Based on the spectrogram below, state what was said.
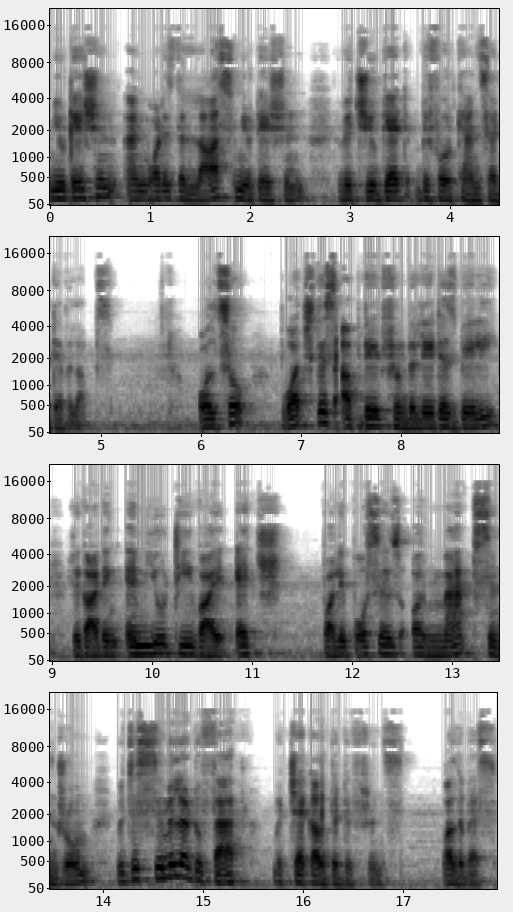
mutation and what is the last mutation which you get before cancer develops? Also, watch this update from the latest Bailey regarding MUTYH polyposis or MAP syndrome, which is similar to FAP, but check out the difference. All the best.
